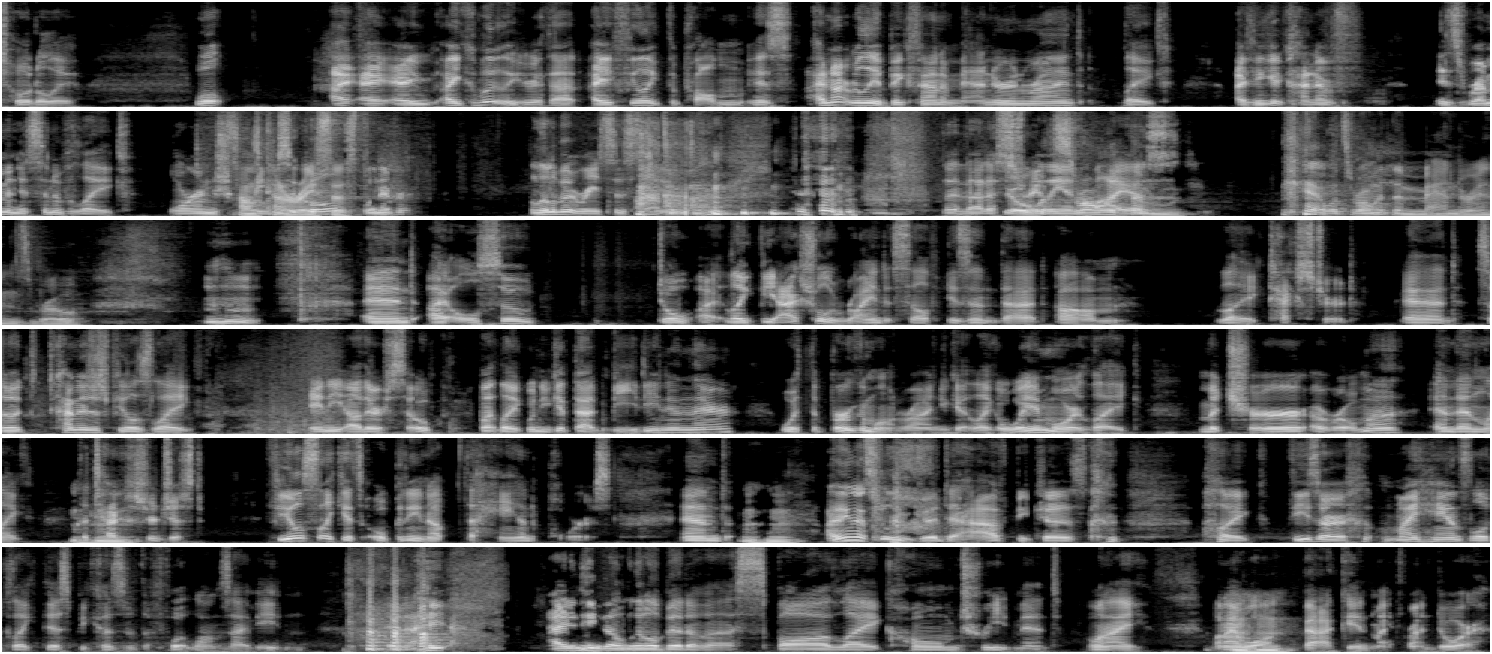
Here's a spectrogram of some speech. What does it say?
Totally. Well, I, I, I, I completely agree with that. I feel like the problem is I'm not really a big fan of Mandarin rind. Like, I think it kind of is reminiscent of like orange. Sounds kinda racist. Whenever a little bit racist too. that, that Yo, Australian bias. them? Yeah, what's wrong with the mandarins, bro? hmm And I also don't I, like the actual rind itself isn't that um like textured, and so it kind of just feels like any other soap. But like when you get that beading in there with the bergamot rind, you get like a way more like mature aroma, and then like the Mhm, texture just feels like it's opening up the hand pores, and mhm. I think that's really good to have because like these are my hands look like this because of the footlongs I've eaten. And I I need a little bit of a spa like home treatment when I when I walk back in my front door.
